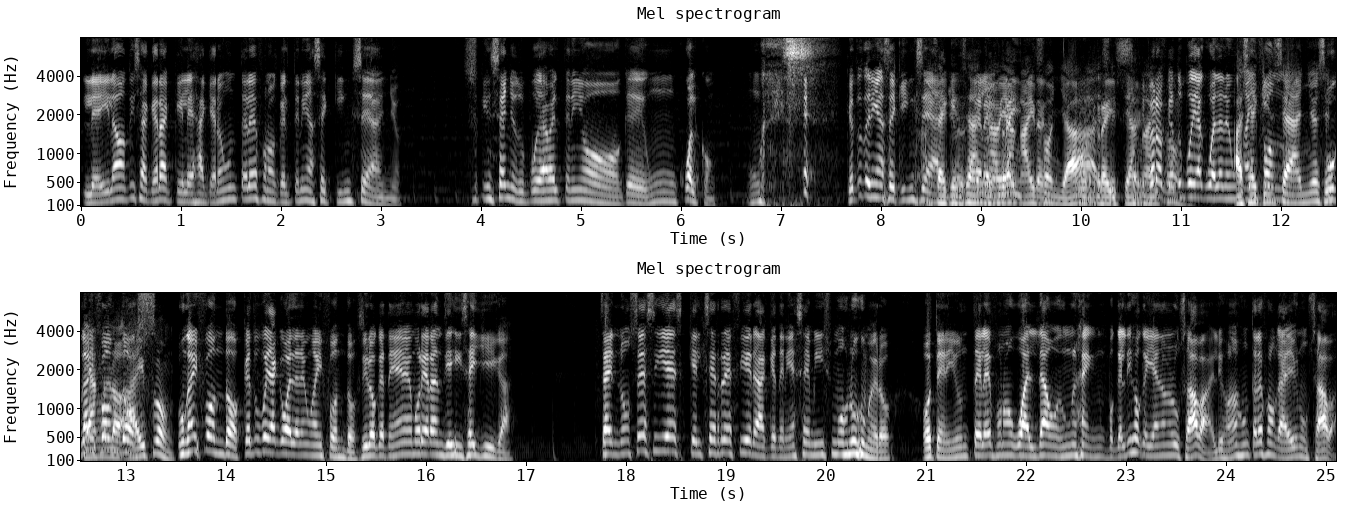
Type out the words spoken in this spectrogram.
leí la noticia que era que le hackearon un teléfono que él tenía hace 15 años. Esos 15 años tú podías haber tenido, ¿qué? Un Qualcomm. Un- ¿Qué tú tenías hace 15 años? Hace 15 años Razer, iPhone un ya. Existían Pero iPhone. ¿qué tú podías guardar en un Hace iPhone? 15 años un existían iPhone los 2. iPhone. Un iPhone 2. ¿Qué tú podías guardar en un iPhone 2? Si lo que tenía de memoria eran 16 gigas. O sea, no sé si es que él se refiere a que tenía ese mismo número o tenía un teléfono guardado en una... en- porque él dijo que ya no lo usaba. Él dijo, no, es un teléfono que ya yo no usaba.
